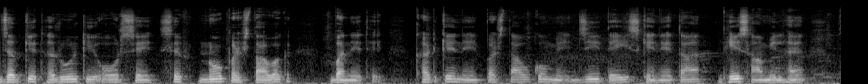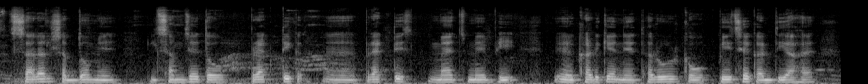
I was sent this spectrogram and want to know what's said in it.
जबकि थरूर की ओर से सिर्फ़ नौ प्रस्तावक बने थे। खड़के ने प्रस्तावकों में जी तेईस के नेता भी शामिल हैं। सरल शब्दों में समझे तो प्रैक्टिक प्रैक्टिस मैच में भी खड़के ने थरूर को पीछे कर दिया है।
